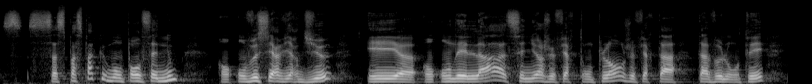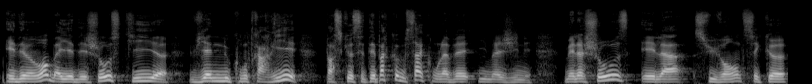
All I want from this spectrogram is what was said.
ça ne se passe pas comme on pensait nous. on veut servir Dieu, et euh, on, est là, Seigneur, je vais faire ton plan, je vais faire ta, volonté. Et des moments, bah, il y a des choses qui euh, viennent nous contrarier parce que ce n'était pas comme ça qu'on l'avait imaginé. Mais la chose est la suivante, c'est que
